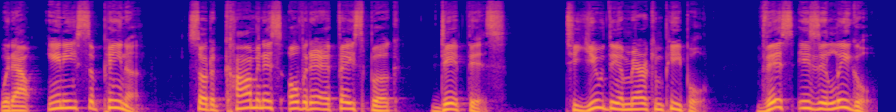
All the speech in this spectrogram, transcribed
without any subpoena. So the communists over there at Facebook did this to you, the American people. This is illegal.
